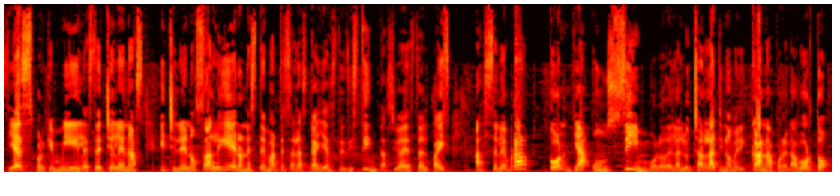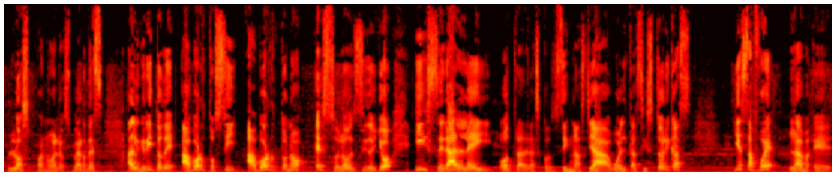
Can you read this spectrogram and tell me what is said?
Así es, porque miles de chilenas y chilenos salieron este martes a las calles de distintas ciudades del país a celebrar con ya un símbolo de la lucha latinoamericana por el aborto, los panuelos verdes, al grito de aborto sí, aborto no, eso lo decido yo y será ley, otra de las consignas ya a vueltas históricas. Y esa fue la... Eh,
